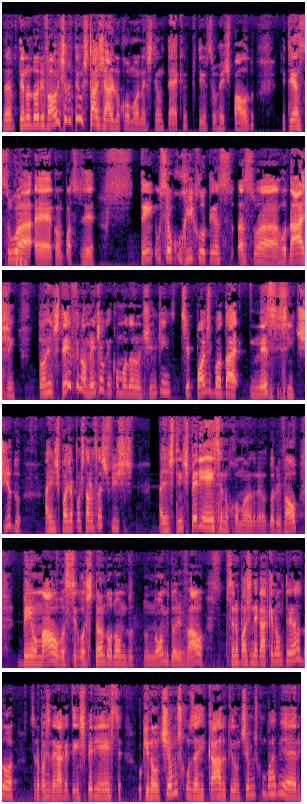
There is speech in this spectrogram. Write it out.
Né? Tendo o Dorival, a gente não tem um estagiário no comando, a gente tem um técnico que tem o seu respaldo, que tem a sua, é, como posso dizer, tem o seu currículo, tem a, a, sua rodagem. Então a gente tem finalmente alguém comandando o time que a gente pode botar nesse sentido, a gente pode apostar nossas fichas. A gente tem experiência no comando, né? O Dorival, bem ou mal, você gostando ou não do, do nome Dorival, você não pode negar que ele é um treinador. Você não pode negar que ele tem experiência. O que não tínhamos com o Zé Ricardo, o que não tínhamos com o Barbieri.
